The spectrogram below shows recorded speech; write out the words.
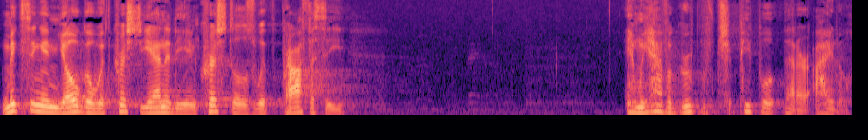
mixing in yoga with Christianity and crystals with prophecy. And we have a group of people that are idle.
